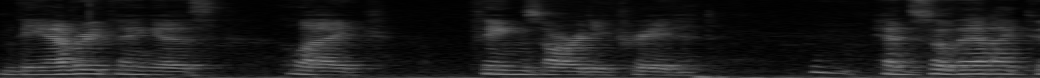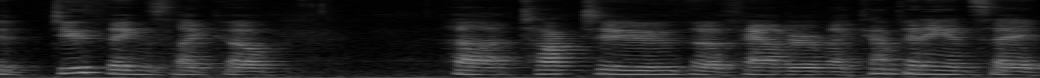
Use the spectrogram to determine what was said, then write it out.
The everything is like things already created. And so then I could do things like go uh, talk to the founder of my company and say,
